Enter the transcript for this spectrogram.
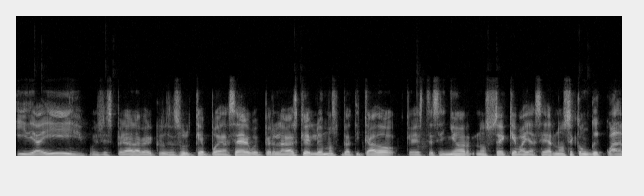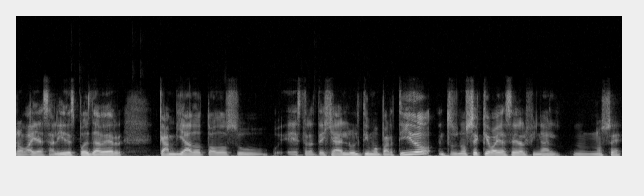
y de ahí pues esperar a ver Cruz Azul qué puede hacer, güey. Pero la verdad es que lo hemos platicado que este señor no sé qué vaya a hacer, no sé con qué cuadro vaya a salir después de haber cambiado todo su estrategia el último partido. Entonces no sé qué vaya a hacer al final, no sé.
